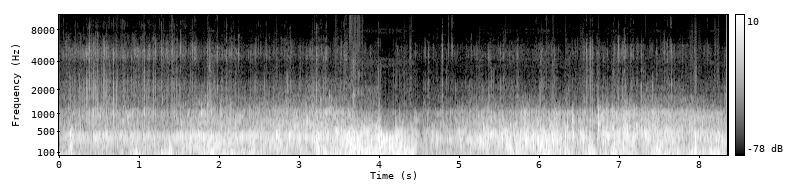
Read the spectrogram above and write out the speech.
Thank you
